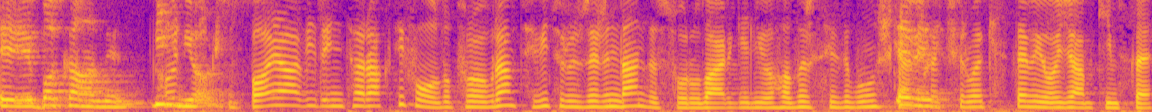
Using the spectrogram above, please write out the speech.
e, bakanlığın. Bilmiyoruz. Bayağı bir interaktif oldu program. Twitter üzerinden de sorular geliyor. Hazır sizi bulmuşken Evet. kaçırmak istemiyor hocam kimse.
